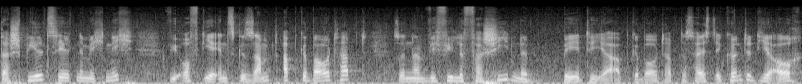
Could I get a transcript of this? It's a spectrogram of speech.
Das Spiel zählt nämlich nicht, wie oft ihr insgesamt abgebaut habt, sondern wie viele verschiedene Beete ihr abgebaut habt. Das heißt, ihr könntet hier auch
